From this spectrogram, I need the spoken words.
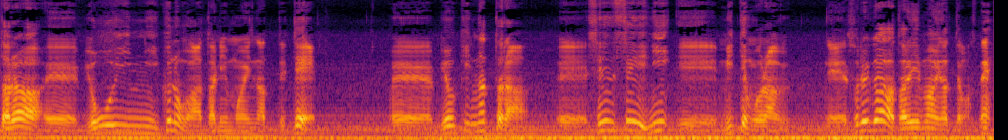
たら、えー、病院に行くのが当たり前になってて、えー、病気になったら、えー、先生に、え見てもらう。ね、それが当たり前になってますね。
